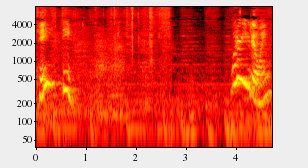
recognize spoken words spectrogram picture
T, What are you doing?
